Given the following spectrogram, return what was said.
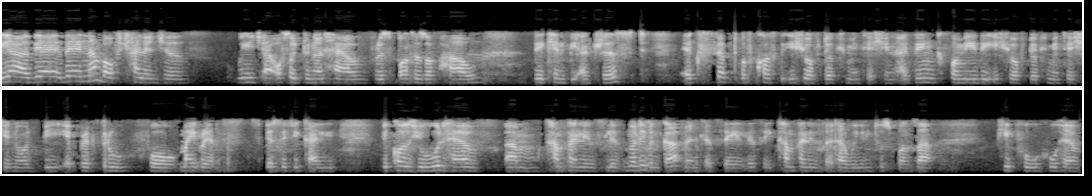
yeah, there, there are a number of challenges which I also do not have responses of how they can be addressed, except, of course, the issue of documentation. I think for me, the issue of documentation would be a breakthrough for migrants specifically, because you would have um, companies, not even government, let's say, let's say companies that are willing to sponsor people who have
